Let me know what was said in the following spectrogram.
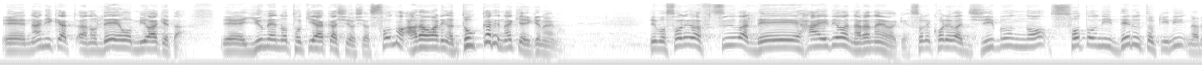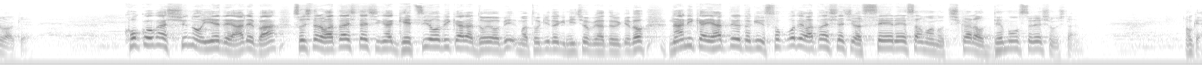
えー何かあの霊を見分けた、えー夢の解き明かしをした、その現れがどっかでなきゃいけないの。でもそれは普通は礼拝ではならないわけ。それこれは自分の外に出るときになるわけ。ここが主の家であれば、そしたら私たちが月曜日から土曜日、まあ、時々日曜日やってるけど、何かやってるときにそこで私たちは精霊様の力をデモンストレーションしたいの。OK。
